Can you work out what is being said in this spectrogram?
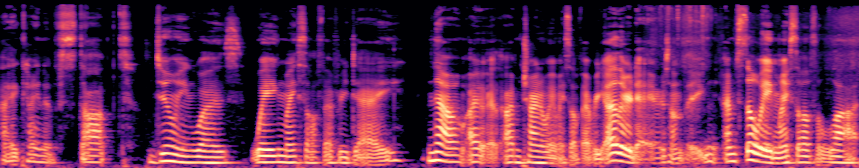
I kind of stopped doing was weighing myself every day Now I I'm trying to weigh myself every other day or something. I'm still weighing myself a lot,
